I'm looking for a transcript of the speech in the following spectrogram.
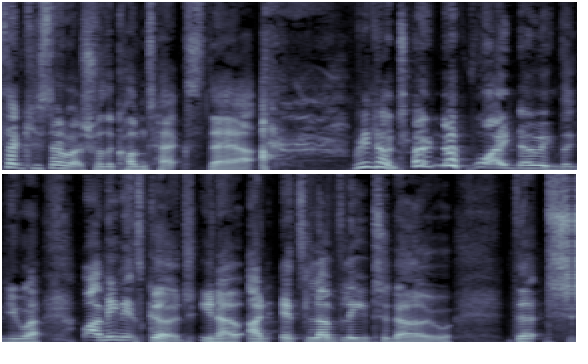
Thank you so much for the context there. I mean, I don't know why knowing that you were. I mean, it's good, you know, and it's lovely to know that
